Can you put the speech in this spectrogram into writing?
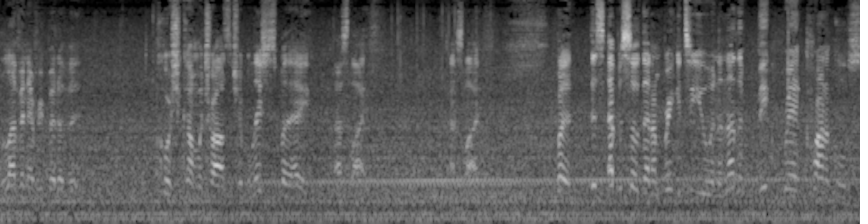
loving every bit of it. Of course, you come with trials and tribulations, but hey, that's life. That's life. But this episode that I'm bringing to you in another Big Red Chronicles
